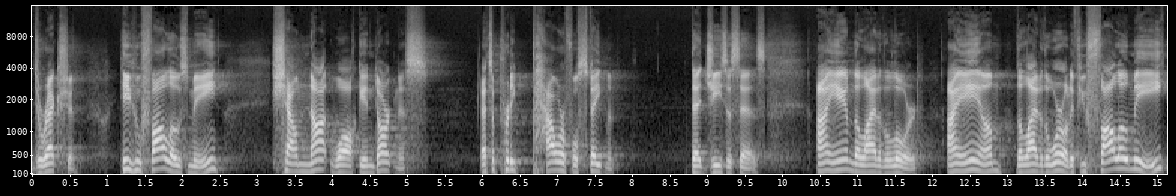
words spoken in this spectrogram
direction. He who follows me shall not walk in darkness. That's a pretty powerful statement that Jesus says. I am the light of the Lord. I am the light of the world. If you follow me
